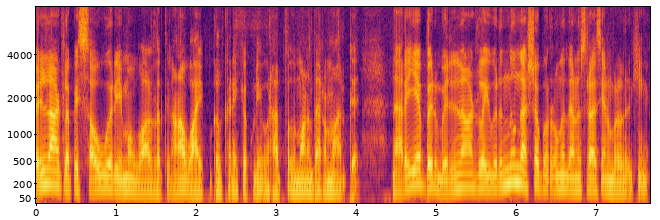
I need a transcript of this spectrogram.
வெளிநாட்டில் போய் சௌகரியமாக வாழ்கிறதுக்கான வாய்ப்புகள் கிடைக்கக்கூடிய ஒரு அற்புதமான தரமாக இருக்குது நிறைய பேர் வெளிநாட்டில் இருந்தும் கஷ்டப்படுறவங்க தனுசு ராசி அன்பர்கள் இருக்கீங்க.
